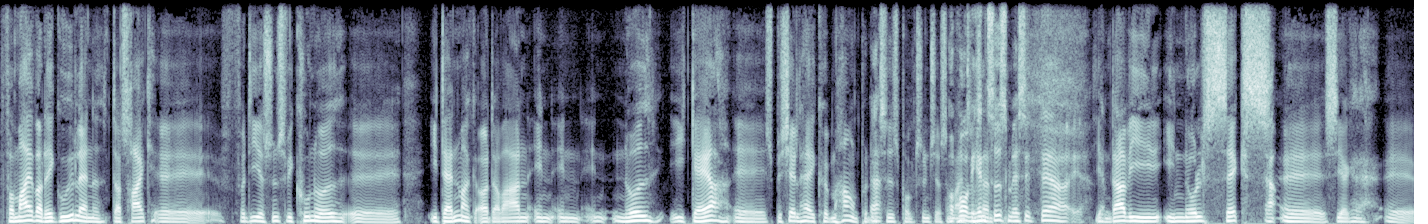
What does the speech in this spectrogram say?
for mig var det ikke udlandet, der træk, øh, fordi jeg synes, vi kunne noget øh, i Danmark, og der var en, en, en, en noget i gære, øh, specielt her i København på det ja. tidspunkt, synes jeg. Som og hvor er vi hen tidsmæssigt? Der, ja. Jamen, der er vi i 06 ja. øh, cirka, øh,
